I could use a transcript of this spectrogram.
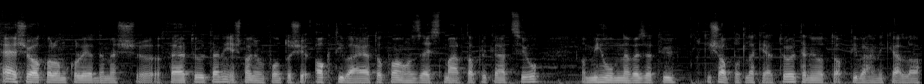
Első alkalomkor érdemes feltölteni, és nagyon fontos, hogy aktiváljátok, van hozzá egy smart applikáció, a Mi Home nevezetű kis appot le kell tölteni, ott aktiválni kell a,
